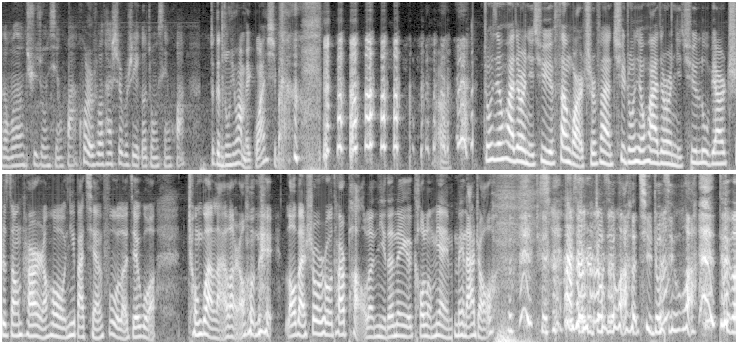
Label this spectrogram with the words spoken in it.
能不能去中心化，或者说它是不是一个中心化？这跟中心化没关系吧？啊，中心化就是你去饭馆吃饭，去中心化就是你去路边吃脏摊儿，然后你把钱付了，结果城管来了，然后那老板收拾收拾摊儿跑了，你的那个烤冷面也没拿着，这 这就是中心化和 去中心化，对吧？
